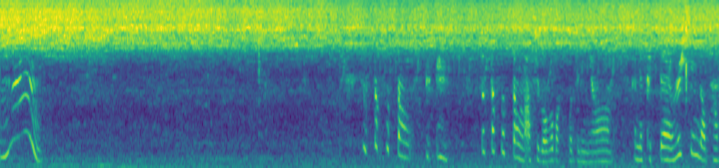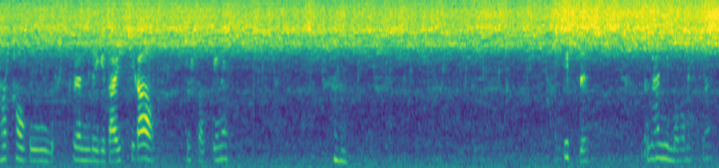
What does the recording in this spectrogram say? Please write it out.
음. 쑥떡쑥떡, 쑥떡쑥떡 맛을 먹어봤거든요. 근데 그때 훨씬 더 바삭하고 그랬는데 이게 날씨가 어쩔 수 없긴 해. 키스. 여기 한 입 먹어볼게요.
